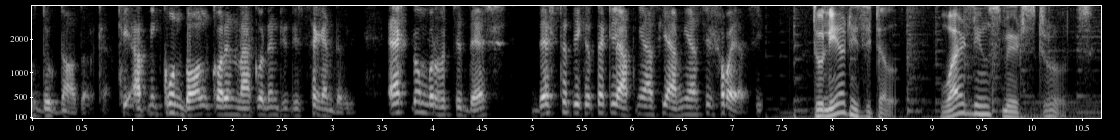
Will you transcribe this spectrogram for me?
উদ্যোগ নেওয়া দরকার। কি আপনি কোন দল করেন, না করেন ইজ সেকেন্ডারি এক নম্বর হচ্ছে দেশ। দেশটা দেখে থাকলে আপনি আসি, আমি আসি, সবাই আছি দুনিয়া digital, world news meets truth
